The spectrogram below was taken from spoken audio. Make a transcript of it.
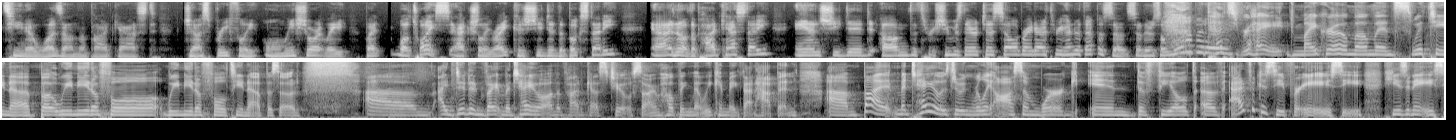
Tina was on the podcast just briefly, only shortly, but well, twice actually, right? Because she did the book study, uh, no, the podcast study, and she did um the three. She was there to celebrate our 300th episode. So there's a little bit. That's of- right, micro moments with Tina, but we need a full we need a full Tina episode. Um, I did invite Mateo on the podcast too, so I'm hoping that we can make that happen. Um, but Mateo is doing really awesome work in the field of advocacy for AAC. He's an AAC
